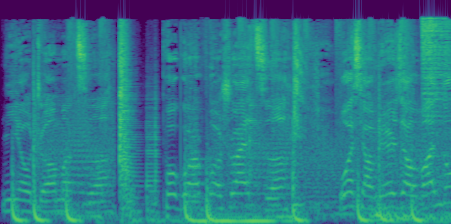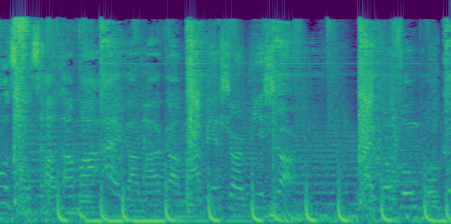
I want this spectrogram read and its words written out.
你有折磨词，破罐破摔词。我小名叫完犊子，操他妈爱干嘛干嘛，别事儿逼事儿。麦克风不够，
